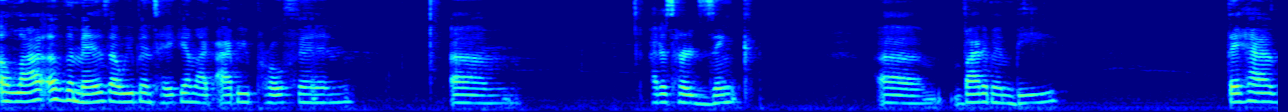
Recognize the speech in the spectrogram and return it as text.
a lot of the meds that we've been taking, like ibuprofen, um, I just heard zinc um, vitamin B. They have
